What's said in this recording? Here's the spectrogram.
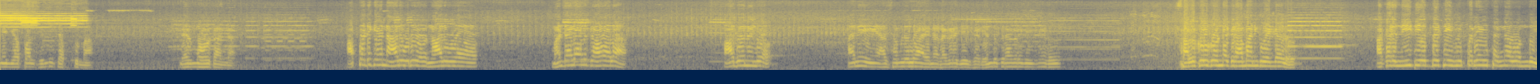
నేను చెప్పాల్సింది చెప్తున్నా. నిర్మోహకంగా. అప్పటికే నాలుగు నాలుగు మండలాలు కావాలా? ఆధోనిలో అని అసెంబ్లీలో ఆయన రగడ చేశాడు. ఎందుకు రగడ చేశాడు? సలకులకొండ గ్రామానికి వెళ్ళాడు. అక్కడ నీటి ఎద్దటి విపరీతంగా ఉంది.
